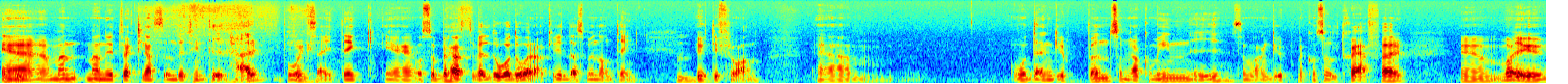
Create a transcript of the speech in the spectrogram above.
Eh, man, man utvecklas under sin tid här på Mm. Excitec. Eh, och så behövs det väl då och då, då kryddas med någonting Mm. utifrån. Ehm, och den gruppen som jag kom in i, som var en grupp med konsultchefer, ehm, var ju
